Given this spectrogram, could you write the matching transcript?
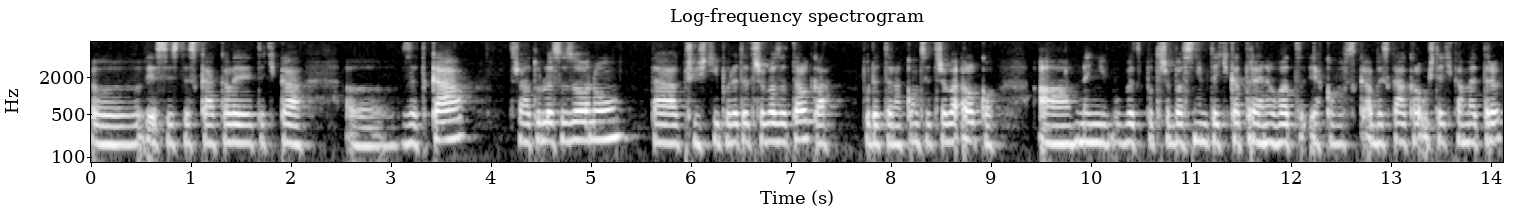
uh, jestli jste skákali teďka ZK, třeba tuhle sezónu, tak příští budete třeba zetelka, budete na konci třeba Elko a není vůbec potřeba s ním teďka trénovat, jako aby skákal už teďka metr,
